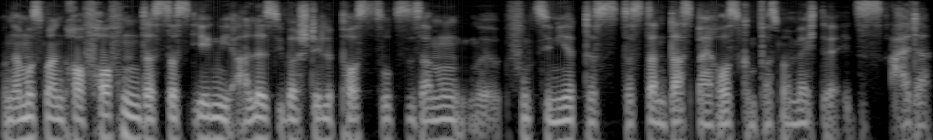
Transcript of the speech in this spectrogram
Und dann muss man darauf hoffen, dass das irgendwie alles über stille Post so zusammen äh, funktioniert, dass, dass dann das bei rauskommt, was man möchte. Das ist, Alter,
